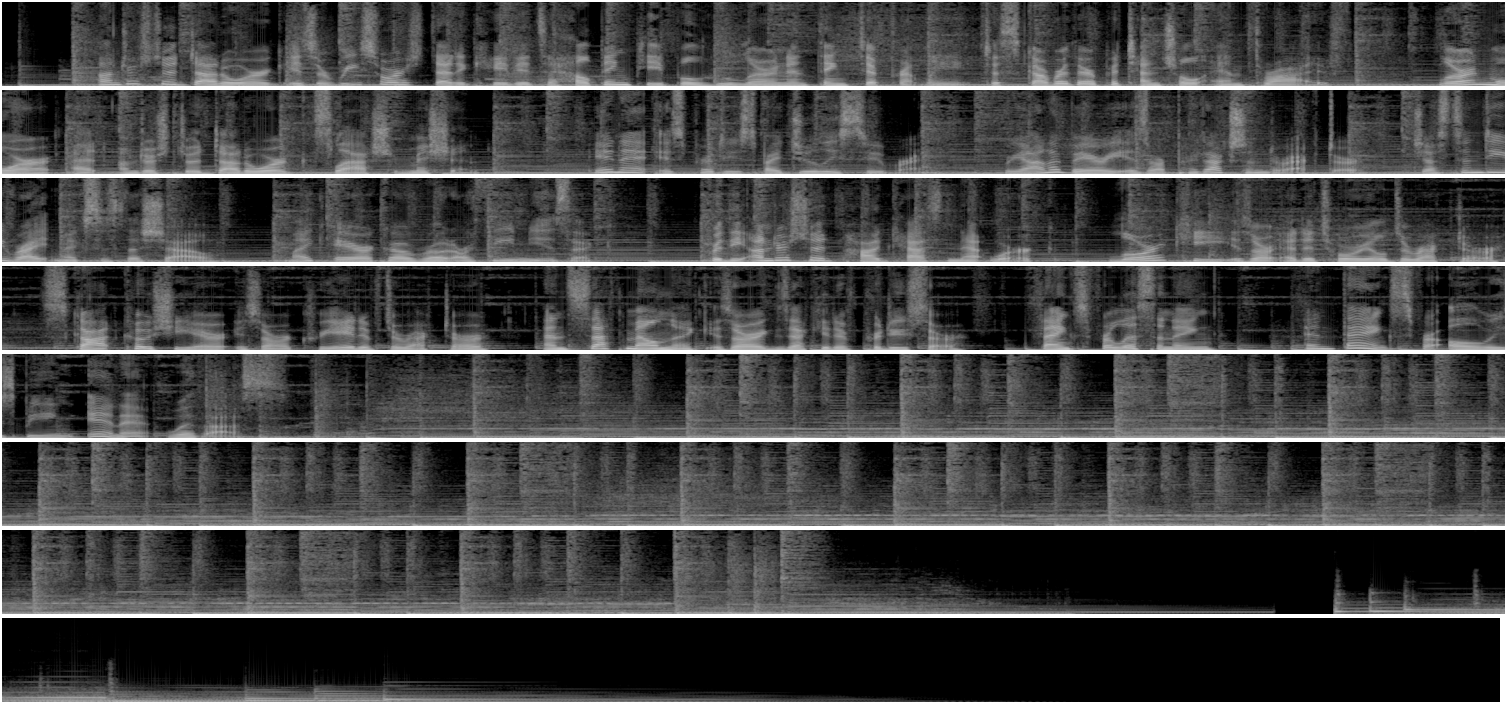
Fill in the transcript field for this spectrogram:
Understood.org is a resource dedicated to helping people who learn and think differently discover their potential and thrive. Learn more at understood.org/mission. In It is produced by Julie Subrin. Brianna Barry is our production director. Justin D. Wright mixes the show. Mike Errico wrote our theme music. For the Understood Podcast Network, Laura Key is our editorial director, Scott Cocchiere is our creative director, and Seth Melnick is our executive producer. Thanks for listening. And thanks for always being in it with us.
